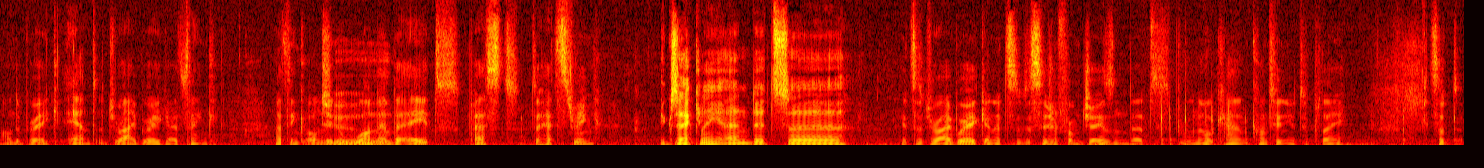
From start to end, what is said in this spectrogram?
on the break and a dry break, I think. I think only the one and the eight passed the head string. Exactly, and it's uh, It's a dry break, and it's a decision from Jayson that Bruno can continue to play. So th-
